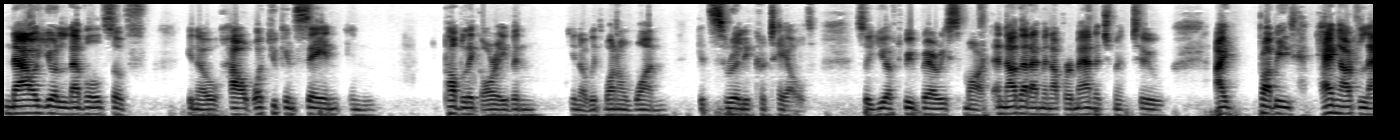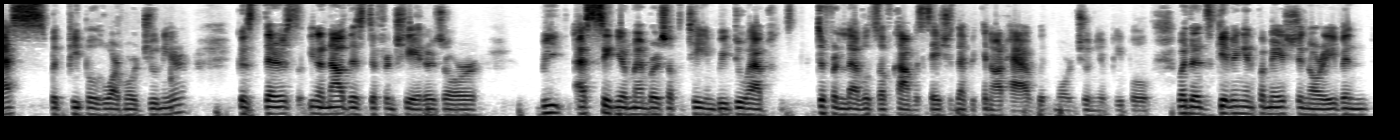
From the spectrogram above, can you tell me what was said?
Now your levels of, you know, how what you can say in, in public or even, you know, with one on one, it's really curtailed. So you have to be very smart. And now that I'm in upper management too, I probably hang out less with people who are more junior because there's you know now there's differentiators or we as senior members of the team we do have different levels of conversation that we cannot have with more junior people whether it's giving information or even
